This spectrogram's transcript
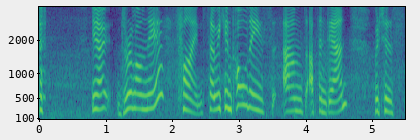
you know, drill on there, fine. So we can pull these arms up and down, which is,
